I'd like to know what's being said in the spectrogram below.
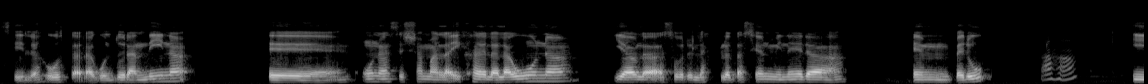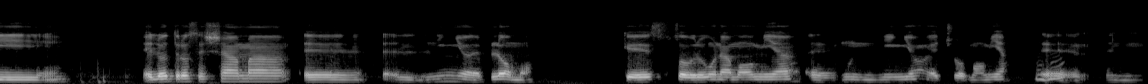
si les gusta la cultura andina. una se llama La hija de la laguna y habla sobre la explotación minera en Perú. Ajá. Y el otro se llama eh, El niño de plomo, que es sobre una momia, eh, un niño hecho momia eh, en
